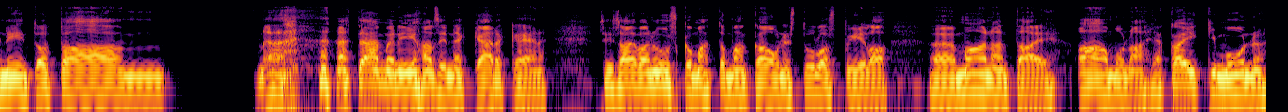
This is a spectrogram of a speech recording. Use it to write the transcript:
niin tota, Tämä meni ihan sinne kärkeen. Siis aivan uskomattoman kaunis tulospiilo maanantai-aamuna ja kaikki mun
